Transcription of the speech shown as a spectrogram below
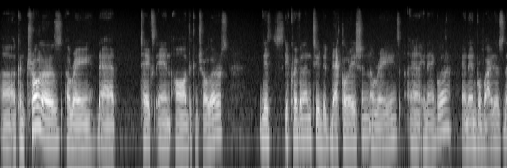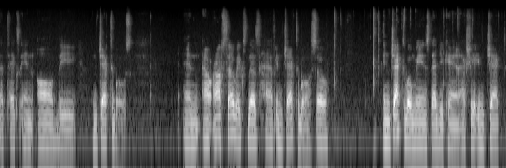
uh, a controllers array that takes in all the controllers. This equivalent to the declaration arrays uh, in Angular, and then providers that takes in all the injectables. And our app service does have injectable. So injectable means that you can actually inject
